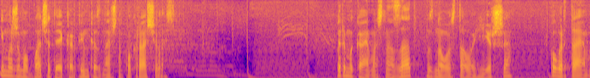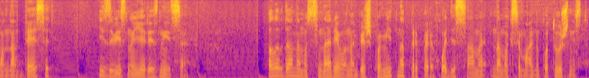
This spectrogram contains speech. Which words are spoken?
І можемо бачити, як картинка значно покращилась. Перемикаємось назад, знову стало гірше, повертаємо на 10 і, звісно, є різниця. Але в даному сценарії вона більш помітна при переході саме на максимальну потужність.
